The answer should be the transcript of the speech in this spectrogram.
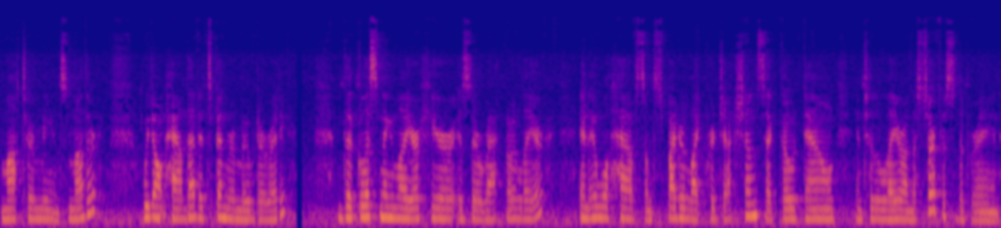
Mater means mother. We don't have that. It's been removed already. The glistening layer here is the arachnoid layer, and it will have some spider-like projections that go down into the layer on the surface of the brain.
